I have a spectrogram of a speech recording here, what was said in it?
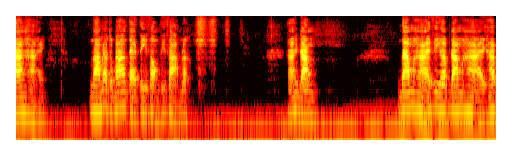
นางหาย นางไม่ออกจากบ้านตั้งแต่ตีสองตีสามเหรอฮะดำดำหายสิครับดำหายครับ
